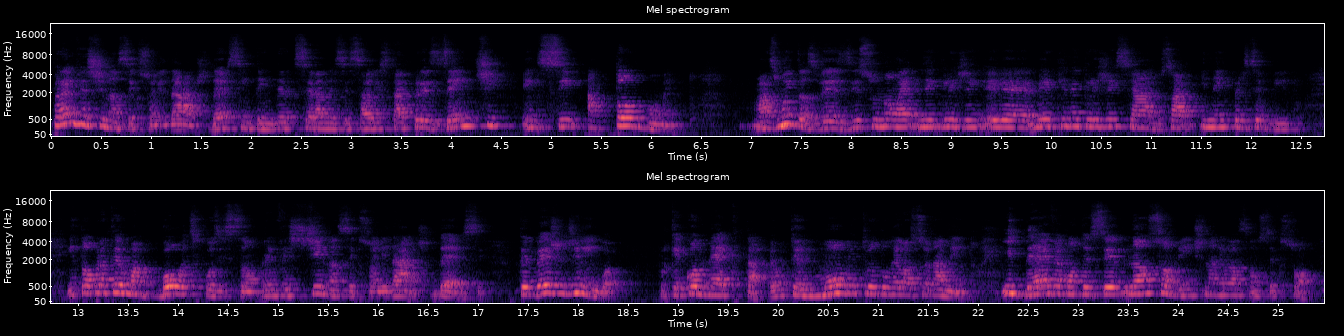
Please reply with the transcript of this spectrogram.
Para investir na sexualidade, deve-se entender que será necessário estar presente em si a todo momento. Mas muitas vezes isso não é negligen ele é meio que negligenciado, sabe? E nem percebido. Então, para ter uma boa disposição para investir na sexualidade, deve-se ter beijo de língua, porque conecta, é o termômetro do relacionamento e deve acontecer não somente na relação sexual.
